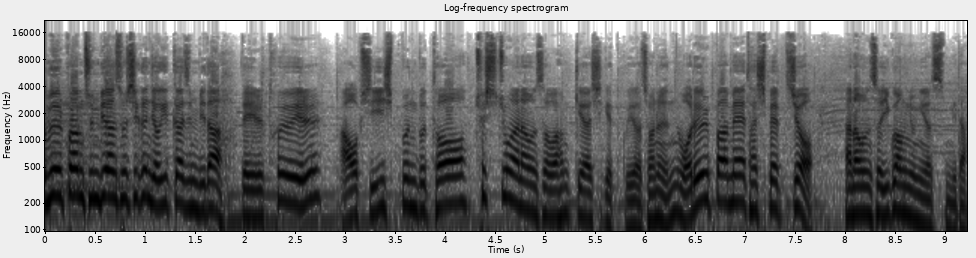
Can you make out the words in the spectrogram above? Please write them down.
금요일 밤 준비한 소식은 여기까지입니다. 내일 토요일 9시 20분부터 최시중 아나운서와 함께 하시겠고요. 저는 월요일 밤에 다시 뵙죠. 아나운서 이광용이었습니다.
